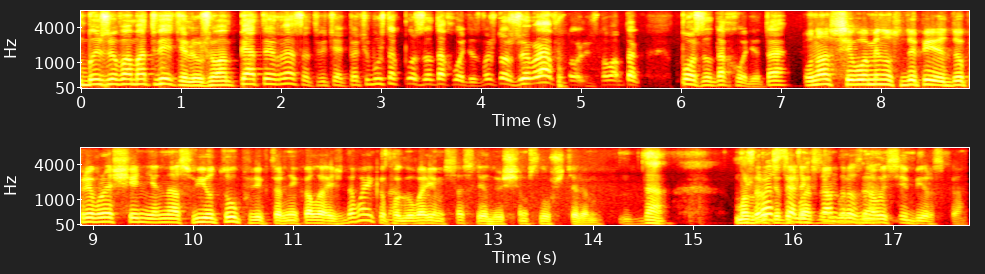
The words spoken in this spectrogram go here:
мы же вам ответили, уже вам пятый раз отвечать. Почему же так поздно доходит? Вы что, жираф, что ли, что вам так поздно доходит, а? У нас всего минут до, до превращения нас в YouTube, Виктор Николаевич. Давай-ка да. поговорим со следующим слушателем. Да. Может Здравствуйте, быть, Александр будет, из да. Новосибирска.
